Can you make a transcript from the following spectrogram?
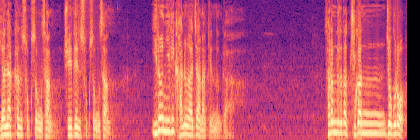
연약한 속성상, 죄된 속성상 이런 일이 가능하지 않았겠는가? 사람들은 다 주관적으로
